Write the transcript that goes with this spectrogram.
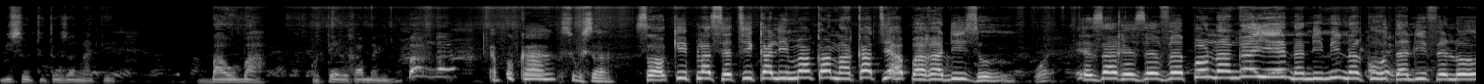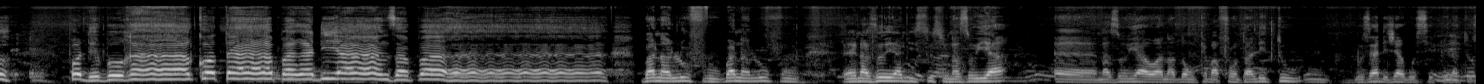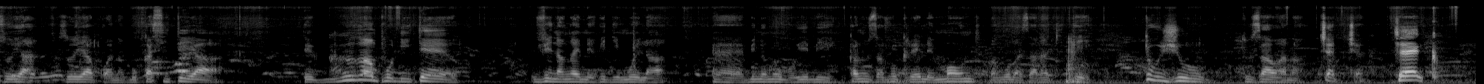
biso tu tozanga te baoba hotel rama libanga apoka susa soki place etikali moko na kati ya paradiso ouais. eza reserve mpo na ngai ye nandimi nakuta lifelo mpo debora kota paradi ya nzapa bana lufu bana lufu eh, nazoya lisusu nazoya eh, nazoya wana donc bafrontalier tout boza deja kosepela tozoya tozoya kwana bokasi te ya de grand producteur vie na ngai mairie dimwela eh, bino mo boyebi quand nous avons créé le monde bango bazalaki te toujours toza wana check check check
